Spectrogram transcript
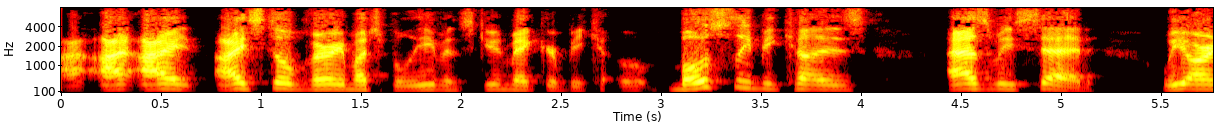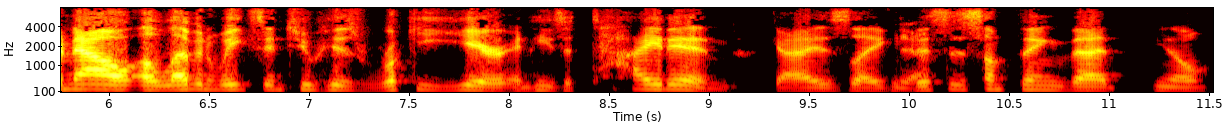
I, I, I still very much believe in Schoonmaker because mostly because, as we said, we are now 11 weeks into his rookie year and he's a tight end, guys. Like yeah. this is something that, you know,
